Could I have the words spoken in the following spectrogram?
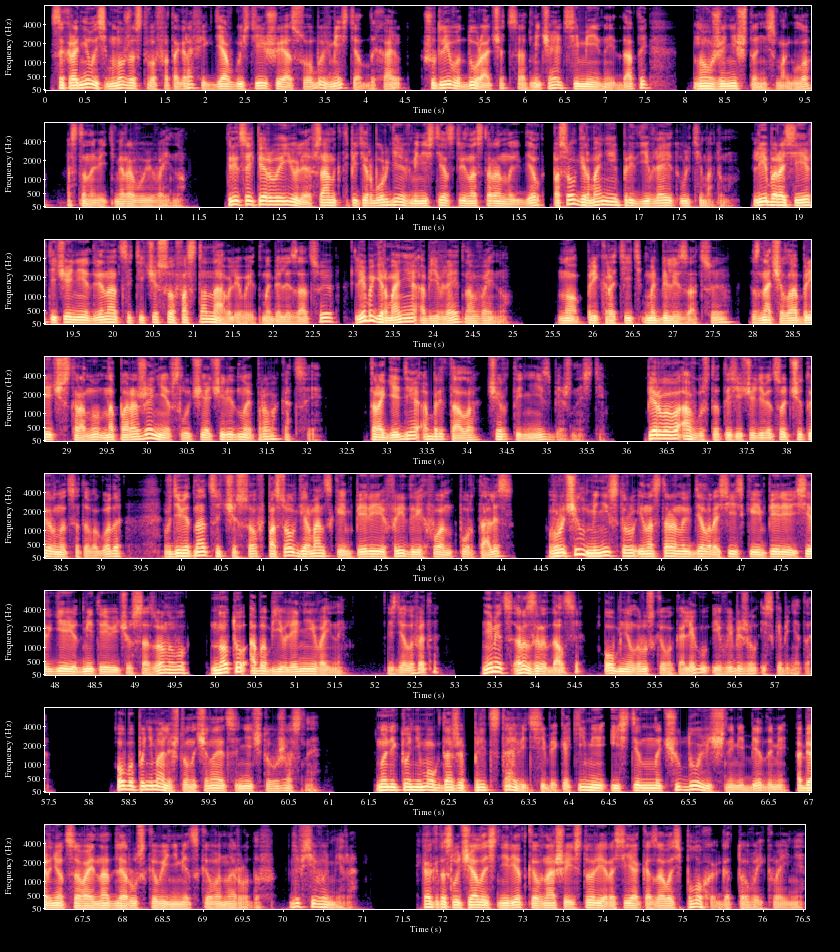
Сохранилось множество фотографий, где августейшие особы вместе отдыхают, шутливо дурачатся, отмечают семейные даты, но уже ничто не смогло остановить мировую войну. 31 июля в Санкт-Петербурге в Министерстве иностранных дел посол Германии предъявляет ультиматум. Либо Россия в течение 12 часов останавливает мобилизацию, либо Германия объявляет нам войну. Но прекратить мобилизацию значило обречь страну на поражение в случае очередной провокации. Трагедия обретала черты неизбежности. 1 августа 1914 года в 19 часов посол Германской империи Фридрих фон Пурталес вручил министру иностранных дел Российской империи Сергею Дмитриевичу Сазонову ноту об объявлении войны. Сделав это, немец разрыдался, обнял русского коллегу и выбежал из кабинета. Оба понимали, что начинается нечто ужасное — но никто не мог даже представить себе, какими истинно чудовищными бедами обернется война для русского и немецкого народов, для всего мира. Как это случалось нередко в нашей истории, Россия оказалась плохо готовой к войне.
